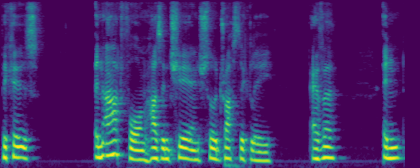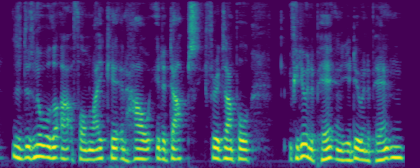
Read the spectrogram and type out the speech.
because an art form hasn't changed so drastically ever, and there's no other art form like it, and how it adapts. For example, if you're doing a painting, you're doing a painting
